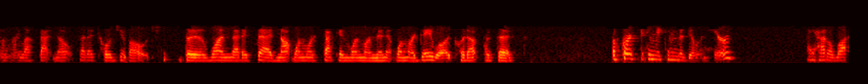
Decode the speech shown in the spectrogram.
I left that note that I told you about, the one that I said, not one more second, one more minute, one more day will I put up with this. Of course, I can make him the villain here I had a lot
